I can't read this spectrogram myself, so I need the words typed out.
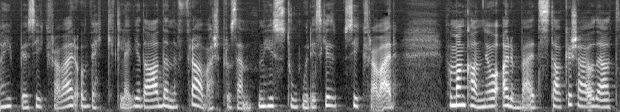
hyppige sykefravær å vektlegge da denne fraværsprosenten, historiske sykefravær. For man kan jo, arbeidstaker sa jo det at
